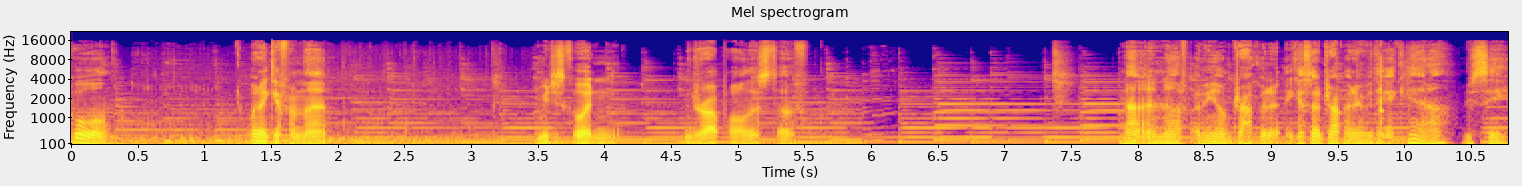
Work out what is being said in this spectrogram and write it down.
Cool. What did I get from that? Let me just go ahead and, and drop all this stuff. Not enough. I mean, I'm dropping it. I guess I'm dropping everything I can, huh? Let me see.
